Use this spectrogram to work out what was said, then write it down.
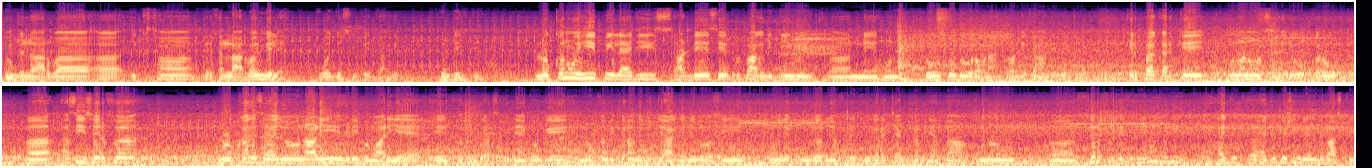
ਕਿਉਂਕਿ ਲਾਰਵਾ ਅ, ਇੱਕ ਥਾਂ ਮੇਰੇ ਖਿਆਲ ਲਾਰਵਾ ਵੀ ਮਿਲਿਆ। ਉਹ ਅੱਜ ਅਸੀਂ ਭੇਜਾਂਗੇ। ਫਿਰ ਦੇਖਦੇ ਹਾਂ। ਲੋਕਾਂ ਨੂੰ ਇਹੀ ਅਪੀਲ ਹੈ ਜੀ ਸਾਡੇ ਸਿਹਤ ਵਿਭਾਗ ਦੀ ਟੀਮ ਨੇ ਹੁਣ ਡੋਰ ਟੂ ਡੋਰ ਆਉਣਾ ਤੁਹਾਡੇ ਘਰਾਂ ਦੇ ਵਿੱਚ। ਕਿਰਪਾ ਕਰਕੇ ਉਹਨਾਂ ਨੂੰ ਸਹਿਯੋਗ ਕਰੋ। ਅ, ਅਸੀਂ ਸਿਰਫ ਲੋਕਾਂ ਦੇ ਸਹਿਯੋਗ ਨਾਲ ਹੀ ਇਹ ਜਿਹੜੀ ਬਿਮਾਰੀ ਹੈ ਇਹ ਖਤਮ ਕਰ ਸਕਦੇ ਹਾਂ। ਕਿਉਂਕਿ ਲੋਕਾਂ ਦੇ ਘਰਾਂ ਦੇ ਵਿੱਚ ਜਾ ਕੇ ਜਦੋਂ ਅਸੀਂ ਉਹਨਾਂ ਦੇ ਕੂਲਰ ਜਾਂ ਫਰਿੱਜ ਵਗੈਰਾ ਚੈੱਕ ਕਰਦੇ ਹਾਂ ਤਾਂ ਉਹਨਾਂ ਨੂੰ ਸਿਰਫ ਇੱਕ ਜਿਹੜੀ ਨਾ ਜਿਹੜੀ ਐਜੂਕੇਸ਼ਨ ਦੇਣ ਦੇ ਵਾਸਤੇ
